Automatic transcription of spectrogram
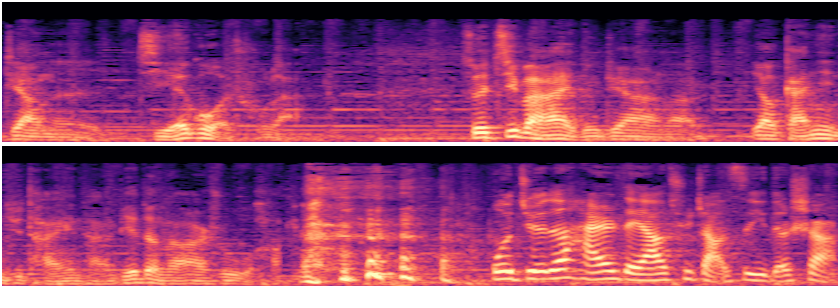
这样的结果出来。所以基本上也就这样了，要赶紧去谈一谈，别等到二十五号。我觉得还是得要去找自己的事儿，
